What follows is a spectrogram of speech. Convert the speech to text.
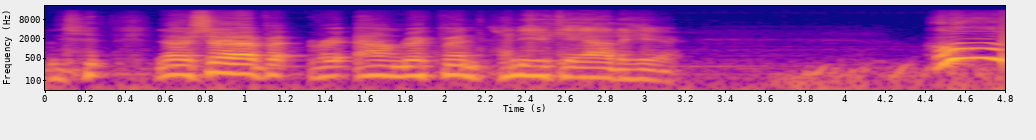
no, shut up, Alan um, Rickman. I need to get out of here. Whew.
